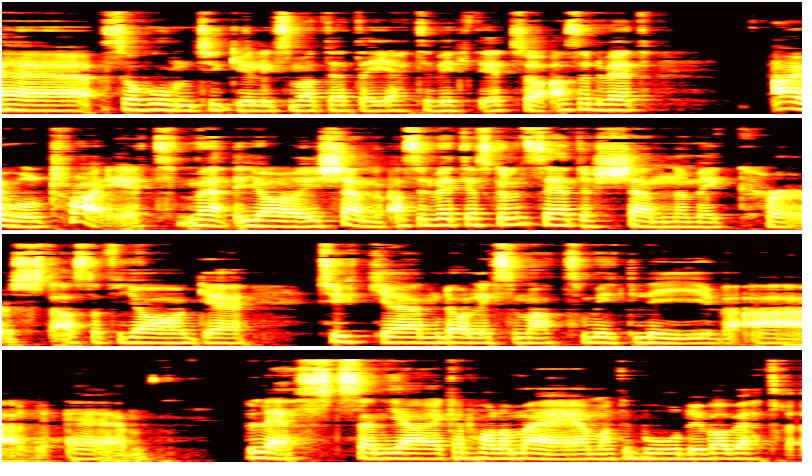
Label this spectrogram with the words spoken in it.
Eh, så hon tycker liksom att detta är jätteviktigt. Så alltså du vet, I will try it. Men jag känner, alltså du vet jag skulle inte säga att jag känner mig cursed. Alltså för jag eh, tycker ändå liksom att mitt liv är eh, blessed. Sen ja, jag kan hålla med om att det borde ju vara bättre.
